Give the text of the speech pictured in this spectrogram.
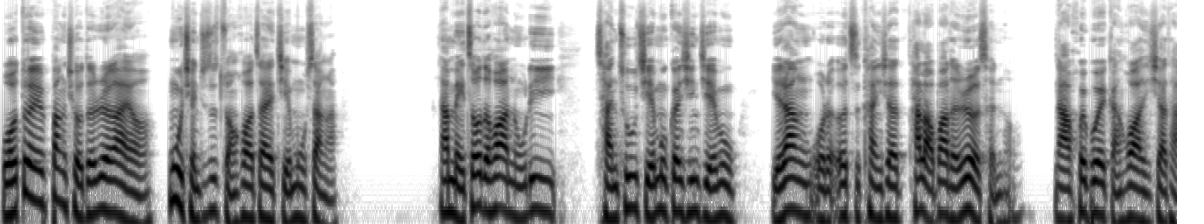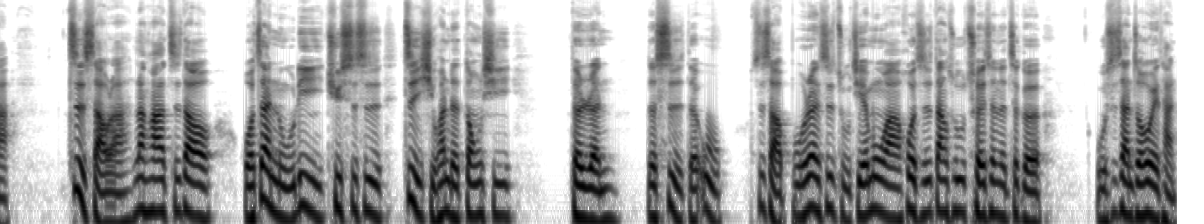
我对棒球的热爱哦，目前就是转化在节目上啊。那每周的话，努力产出节目、更新节目，也让我的儿子看一下他老爸的热忱哦。那会不会感化一下他？至少啦，让他知道我在努力去试试自己喜欢的东西的人的事的物。至少不论是主节目啊，或者是当初催生的这个五十三周会谈，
